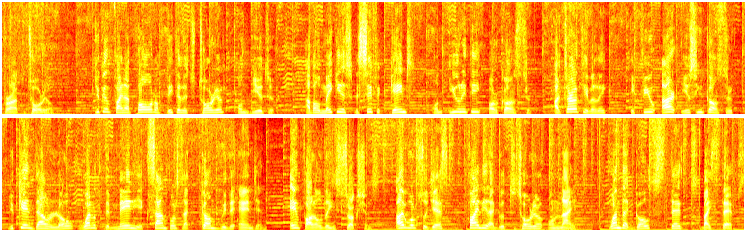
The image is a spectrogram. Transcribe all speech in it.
from a tutorial. You can find a ton of detailed tutorials on YouTube about making specific games on Unity or Construct. Alternatively, if you are using Construct, you can download one of the many examples that come with the engine and follow the instructions. I would suggest finding a good tutorial online, one that goes steps by steps.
